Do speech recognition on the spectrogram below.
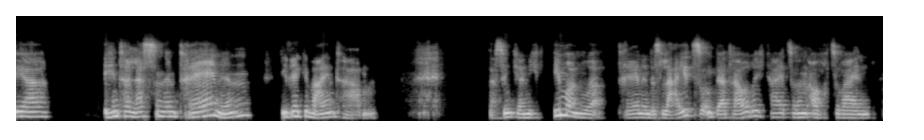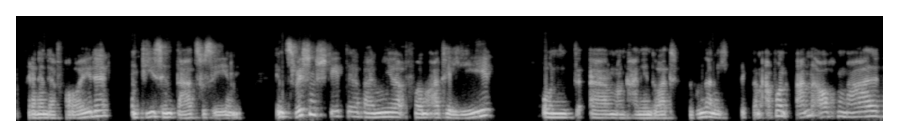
der hinterlassenen Tränen, die wir geweint haben. Das sind ja nicht immer nur Tränen des Leids und der Traurigkeit, sondern auch zuweilen Tränen der Freude. Und die sind da zu sehen. Inzwischen steht der bei mir vorm Atelier und äh, man kann ihn dort bewundern. Ich kriege dann ab und an auch mal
